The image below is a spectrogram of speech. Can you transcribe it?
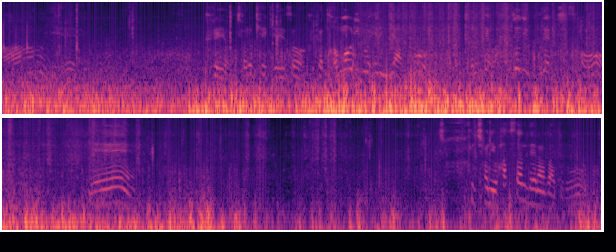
아예 그래요. 저렇게 개서 그러니까 덩어리로 해는 게 아니고 저렇게 완전히 물에 타서. 예. 천천히 확산돼 나가도록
